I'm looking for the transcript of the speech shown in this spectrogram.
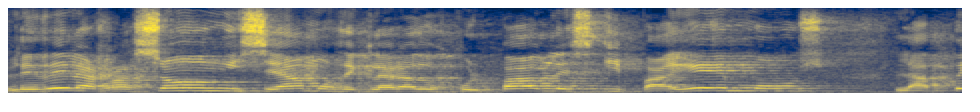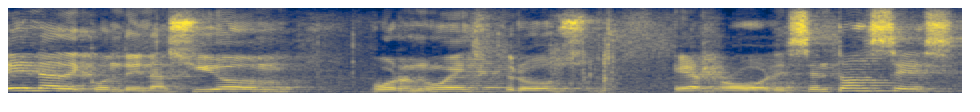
le dé la razón y seamos declarados culpables y paguemos la pena de condenación por nuestros errores. Entonces,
